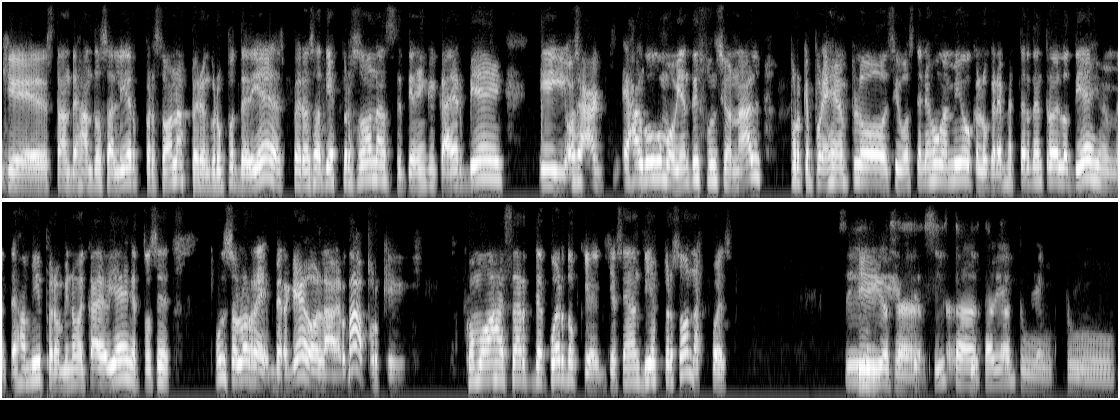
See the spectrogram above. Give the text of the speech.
que están dejando salir personas, pero en grupos de 10, pero esas 10 personas se tienen que caer bien y, o sea, es algo como bien disfuncional, porque, por ejemplo, si vos tenés un amigo que lo querés meter dentro de los 10 y me metes a mí, pero a mí no me cae bien, entonces un solo vergueo, la verdad, porque ¿cómo vas a estar de acuerdo que, que sean 10 personas, pues? Sí, o sea, sí está, está bien tu, tu,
